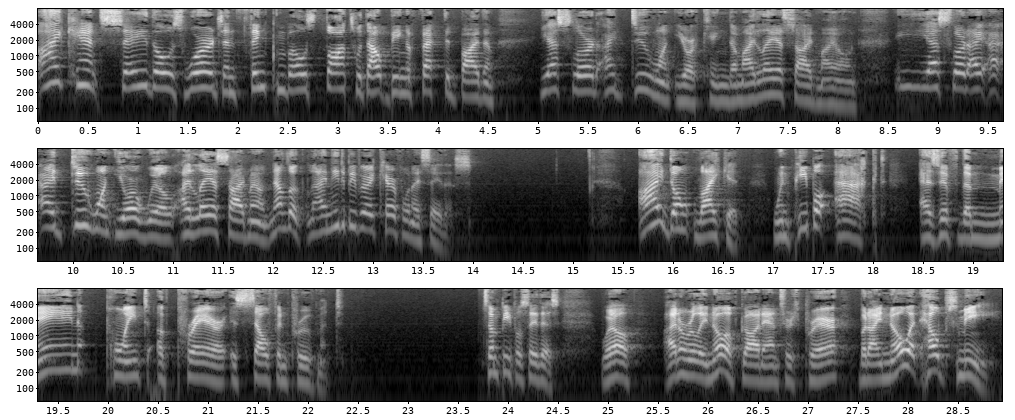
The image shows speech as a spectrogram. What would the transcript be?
I can't say those words and think those thoughts without being affected by them. Yes, Lord, I do want your kingdom. I lay aside my own. Yes, Lord, I, I, I, do want your will. I lay aside my own. Now, look, I need to be very careful when I say this. I don't like it when people act as if the main point of prayer is self improvement. Some people say this Well, I don't really know if God answers prayer, but I know it helps me.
